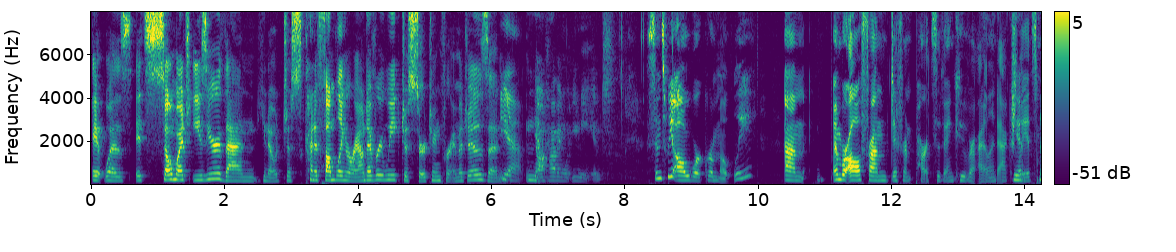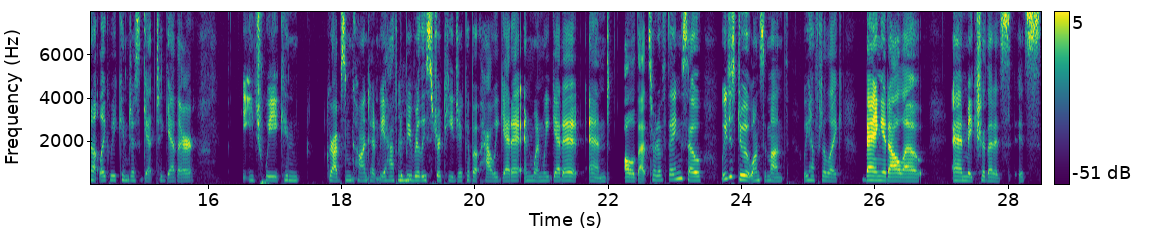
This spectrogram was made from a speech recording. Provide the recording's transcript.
it was it's so much easier than you know just kind of fumbling around every week just searching for images and Yeah, not having what you need Since we all work remotely, um, and we're all from different parts of Vancouver Island, actually, Yeah. it's not like we can just get together each week and grab some content. We have to be really strategic about how we get it and when we get it and all of that sort of thing. So we just do it once a month. We have to like bang it all out and make sure that it's it's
